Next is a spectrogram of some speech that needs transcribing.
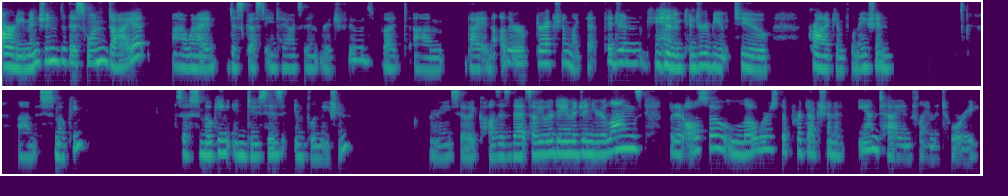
already mentioned this one, diet, uh, when I discussed antioxidant-rich foods, but um, diet in the other direction, like that pigeon, can contribute to chronic inflammation. Um, smoking. So smoking induces inflammation. Right, so it causes that cellular damage in your lungs, but it also lowers the production of anti-inflammatory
